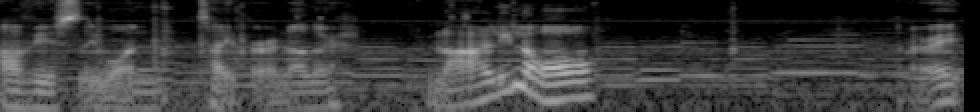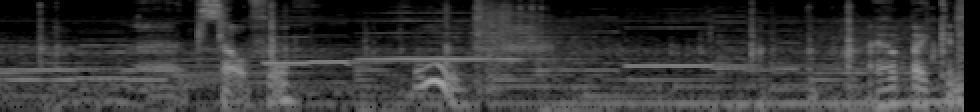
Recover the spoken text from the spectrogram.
obviously one type or another. Lolly law. Alright. That's helpful. Ooh. I hope I can.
